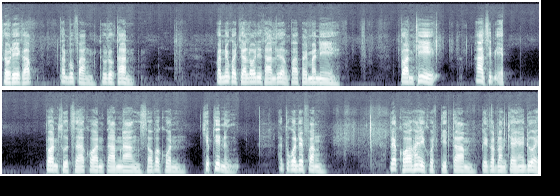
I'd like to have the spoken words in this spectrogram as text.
สวัสดีครับ ท่านผู้ฟังทุกทุกท่าน วันนี้ก็จะเล่านิทานเรื่องพระไพมณี ตอนที่ห้าสิบเอ็ดตอนสุดสาครตามนางสาวคนคลิปที่หนึ่งให้ทุกคนได้ฟัง และขอให้กดติดตามเป็นกำลังใจให้ด้วย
